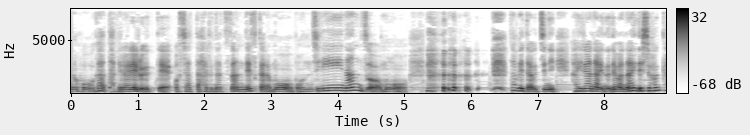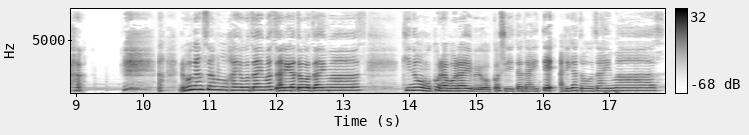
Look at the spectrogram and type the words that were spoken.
の方が食べられるっておっしゃった春夏さんですから、もうぼんじりなんぞ、もう 食べたうちに入らないのではないでしょうか。あ、ローガンさんもおはようございます。ありがとうございます。昨日もコラボライブお越しいただいてありがとうございます。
